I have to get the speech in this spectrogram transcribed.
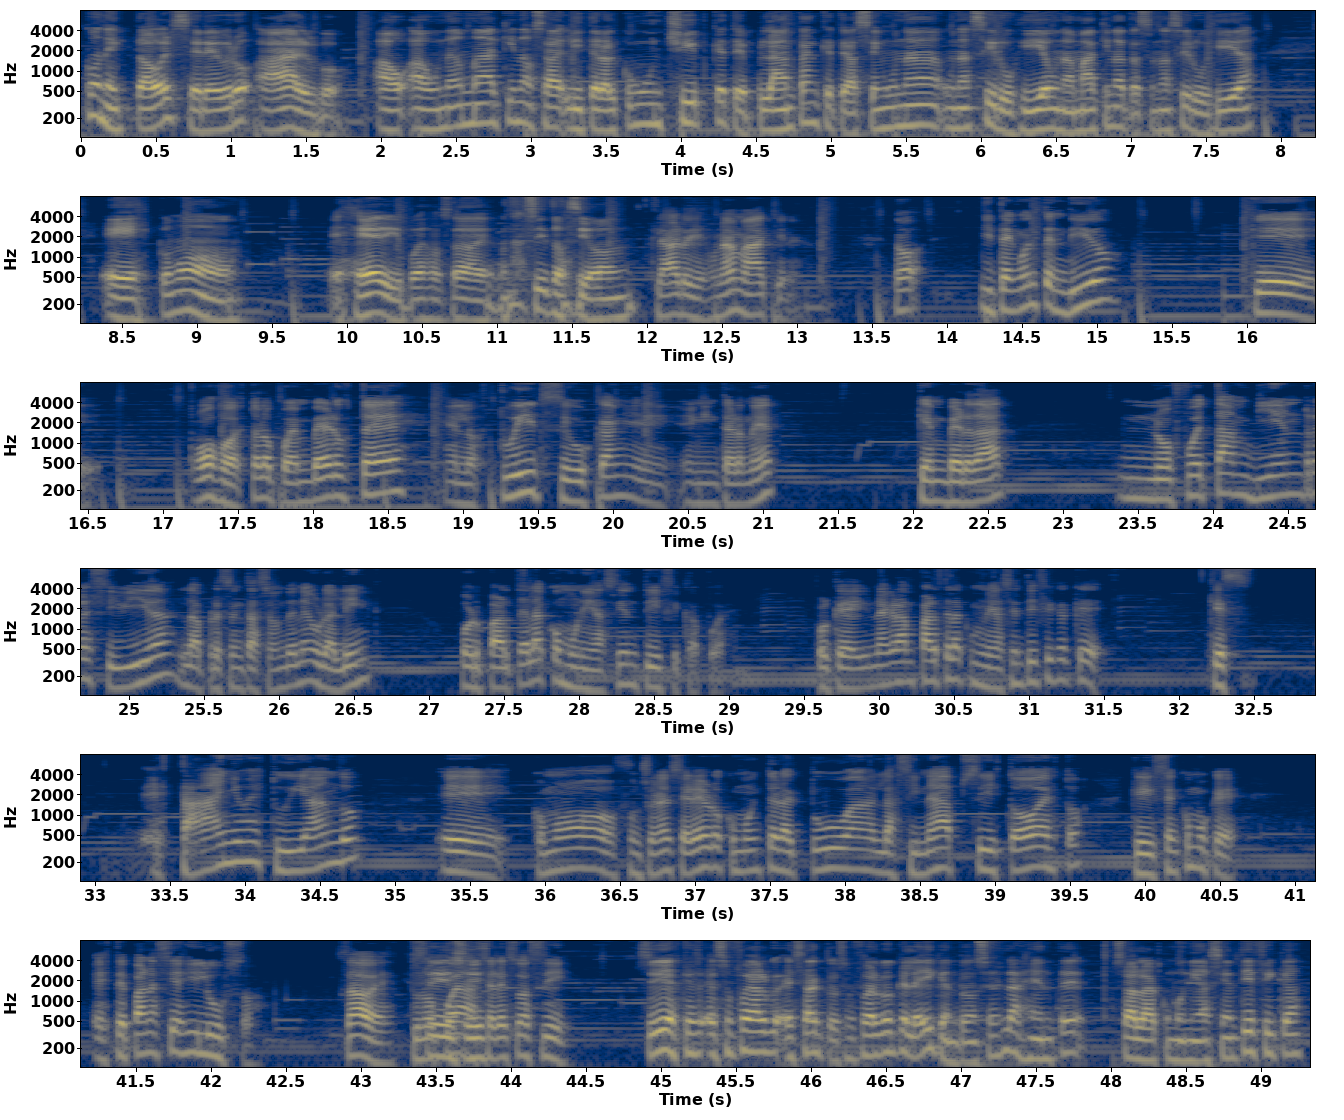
conectado el cerebro a algo, a, a una máquina, o sea, literal con un chip que te plantan, que te hacen una, una cirugía, una máquina te hace una cirugía, es como, es heavy, pues, o sea, es una situación, Claro, y es una máquina. No, y tengo entendido que, ojo, esto lo pueden ver ustedes en los tweets si buscan en, en internet, que en verdad no fue tan bien recibida la presentación de Neuralink por parte de la comunidad científica, pues. Porque hay una gran parte de la comunidad científica que, que es- está años estudiando eh, cómo funciona el cerebro, cómo interactúa, la sinapsis, todo esto, que dicen como que este pan así es iluso, ¿sabes? Tú no Sí, puedes sí. hacer eso así. Sí, es que eso fue algo, exacto, eso fue algo que leí, que entonces la gente, o sea, la comunidad científica,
